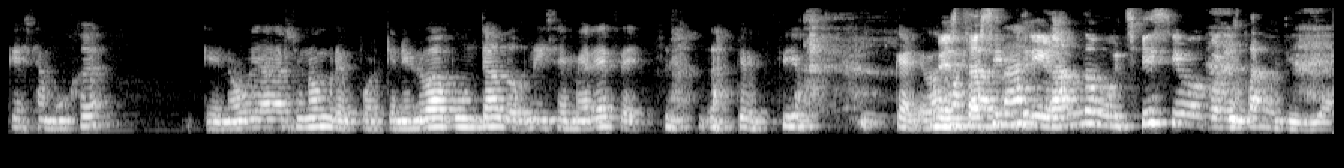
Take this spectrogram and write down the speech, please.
que esa mujer, que no voy a dar su nombre porque ni lo ha apuntado ni se merece la atención que le Me vamos estás a dar, intrigando muchísimo con esta noticia.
